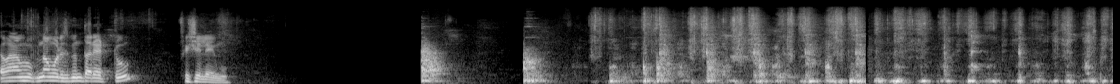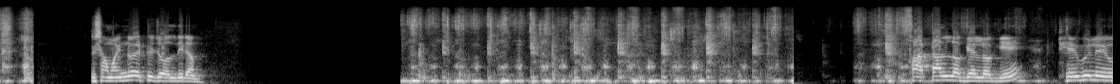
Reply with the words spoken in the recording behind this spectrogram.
এখন আমি হুকনা মরিচ গুণ তার একটু। ফিসি লাইমু সামান্য একটু জল দিলাম। ফাটার লগে লগে ঠেগুলেও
